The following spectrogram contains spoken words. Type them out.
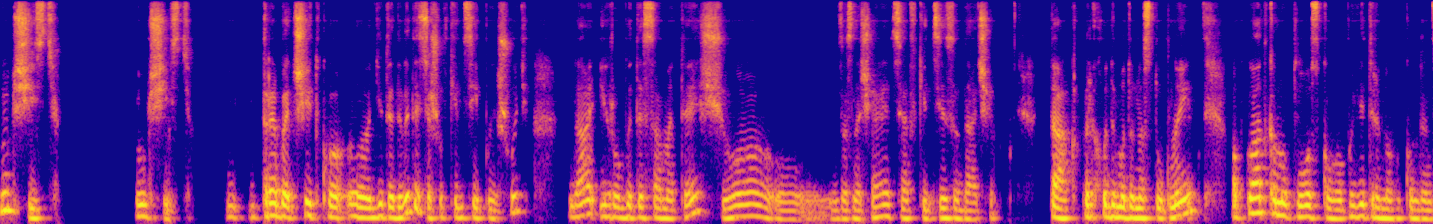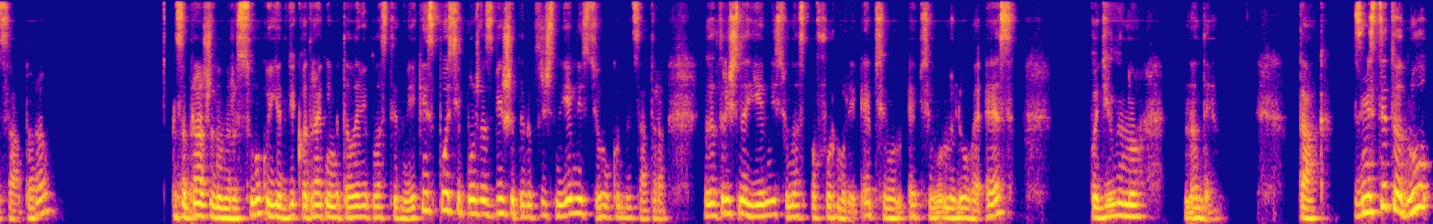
ну, 6. 0,6. Треба чітко, е, діти, дивитися, що в кінці пишуть, да, і робити саме те, що зазначається в кінці задачі. Так, переходимо до наступної. Обкладками плоского повітряного конденсатора зображено на рисунку є дві квадратні металеві пластини. В який спосіб можна збільшити електричну ємність цього конденсатора? Електрична ємність у нас по формулі епсилон, епсилон нульове С поділено на D. Так, Змістити одну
